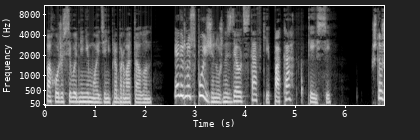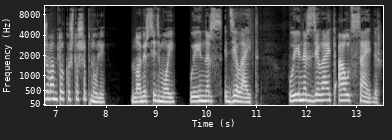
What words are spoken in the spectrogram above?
«Похоже, сегодня не мой день», — пробормотал он. «Я вернусь позже, нужно сделать ставки. Пока, Кейси». «Что же вам только что шепнули?» «Номер седьмой. Winner's Delight. Winner's Delight аутсайдер.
